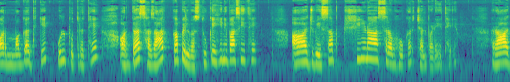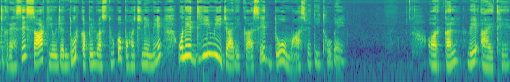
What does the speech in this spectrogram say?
और मगध के कुल पुत्र थे और दस हज़ार कपिल वस्तु के ही निवासी थे। आज वे सब क्षीणाश्रव होकर चल पड़े थे। राजगृह से साठ योजन दूर कपिल वस्तु को पहुँचने में उन्हें धीमी चारिका से दो मास व्यतीत हो गए। और कल वे आए थे।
